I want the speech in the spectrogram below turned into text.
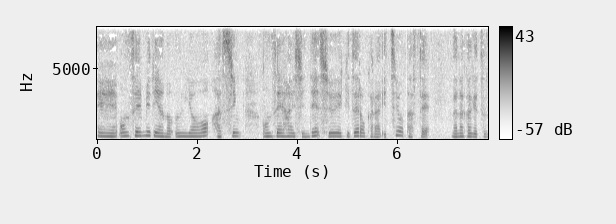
えー、音声メディアの運用を発信。音声配信で収益0から1を達成。7ヶ月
